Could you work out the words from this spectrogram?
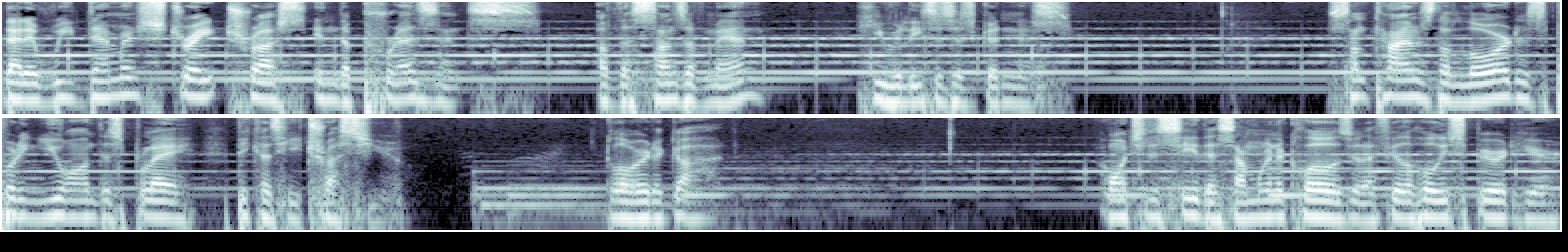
That if we demonstrate trust in the presence of the sons of men, He releases His goodness. Sometimes the Lord is putting you on display because He trusts you. Glory to God. I want you to see this. I'm going to close it. I feel the Holy Spirit here.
